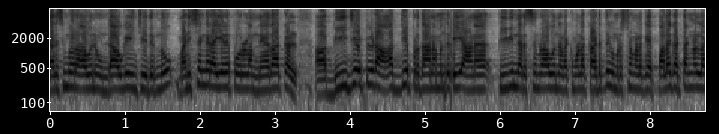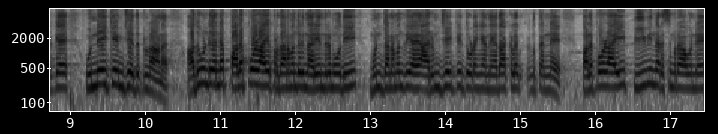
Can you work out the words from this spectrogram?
നരസിംഹറാവുവിന് ഉണ്ടാവുകയും ചെയ്തിരുന്നു. മണിശങ്കർ അയ്യരെ പോലുള്ള നേതാക്കൾ ബി ജെ പിയുടെ ആദ്യ പ്രധാനമന്ത്രിയാണ് പി വി നരസിംഹറാവു എന്നടക്കമുള്ള കടുത്ത വിമർശനങ്ങളൊക്കെ പല ഘട്ടങ്ങളിലൊക്കെ ഉന്നയിക്കുകയും ചെയ്തിട്ടുള്ളതാണ്. അതുകൊണ്ട് തന്നെ പലപ്പോഴായി പ്രധാനമന്ത്രി നരേന്ദ്രമോദി മുൻ ധനമന്ത്രിയായ അരുൺ ജെയ്റ്റ്ലി തുടങ്ങിയ നേതാക്കൾ തന്നെ പലപ്പോഴായി പി വി നരസിംഹറാവുവിനെ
